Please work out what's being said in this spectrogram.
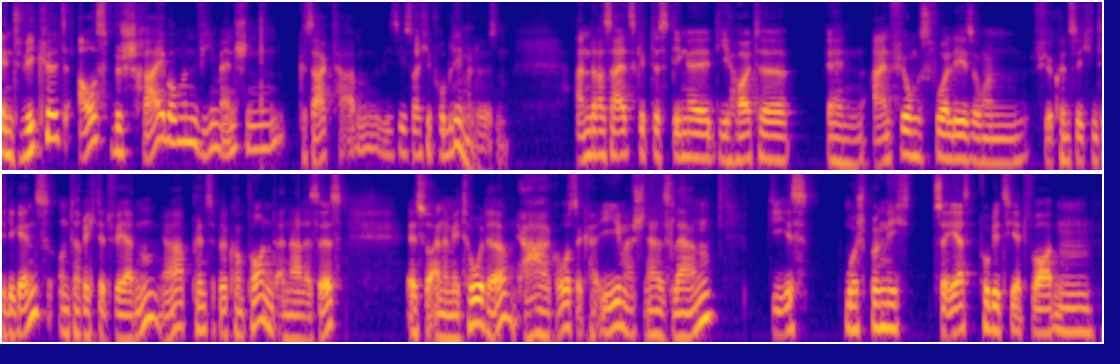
entwickelt aus Beschreibungen, wie Menschen gesagt haben, wie sie solche Probleme lösen. Andererseits gibt es Dinge, die heute in Einführungsvorlesungen für künstliche Intelligenz unterrichtet werden. Ja, Principal Component Analysis ist so eine Methode. Ja, große KI, maschinelles Lernen. Die ist ursprünglich zuerst publiziert worden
